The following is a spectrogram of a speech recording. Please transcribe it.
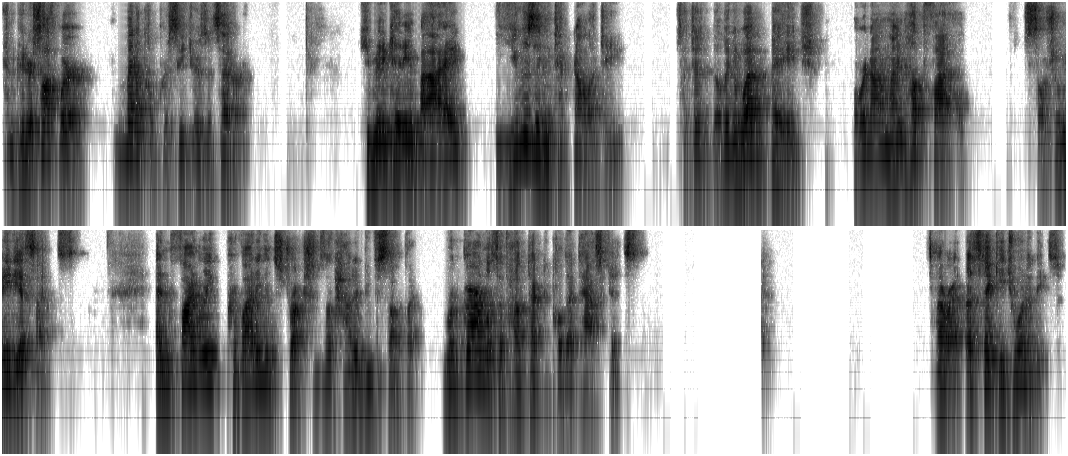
computer software, medical procedures, etc communicating by using technology, such as building a web page or an online help file, social media sites. And finally, providing instructions on how to do something, regardless of how technical that task is. All right, let's take each one of these.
